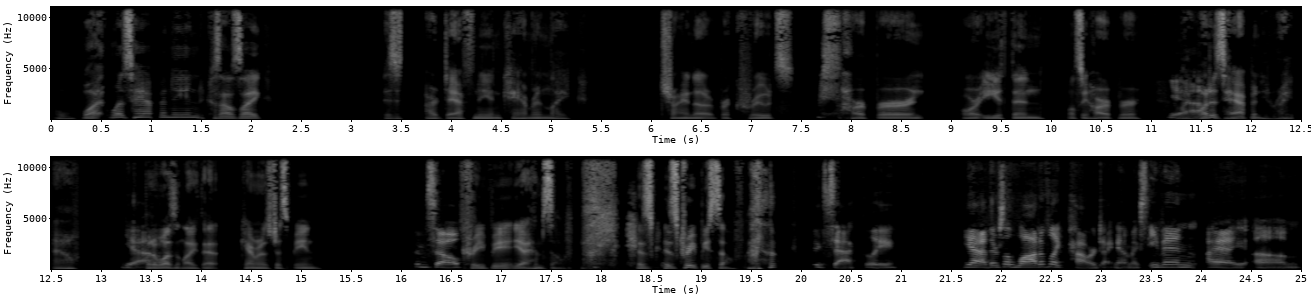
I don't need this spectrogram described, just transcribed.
what was happening because I was like, is are Daphne and Cameron like trying to recruit Harper and or Ethan, mostly Harper? Yeah. Like, what is happening right now? Yeah. But it wasn't like that. Cameron was just being Himself. creepy. Yeah, himself, his his creepy self. Exactly. Yeah, there's a lot of like power dynamics. Even I um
